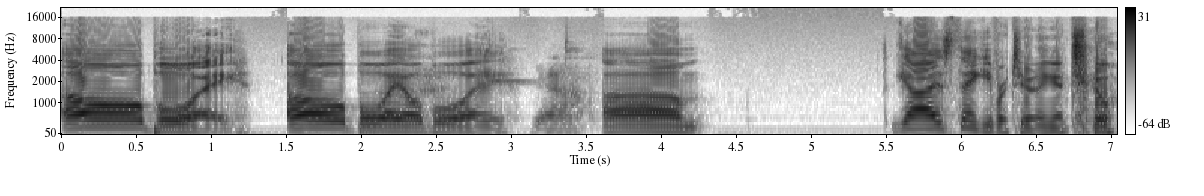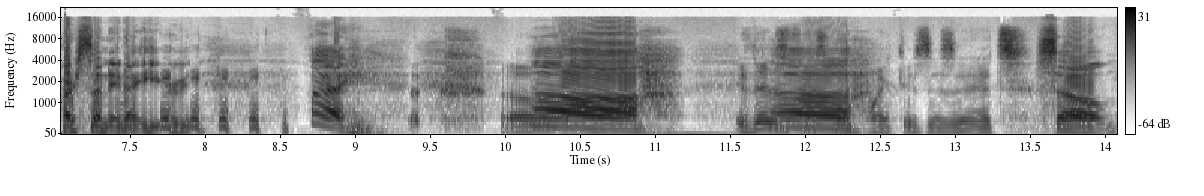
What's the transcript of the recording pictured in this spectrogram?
Oh boy. Oh boy. Oh boy. Yeah. Um, guys, thank you for tuning into our Sunday Night review. Hi. Oh, Ah. if there's a uh, festival point, this is it. So,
